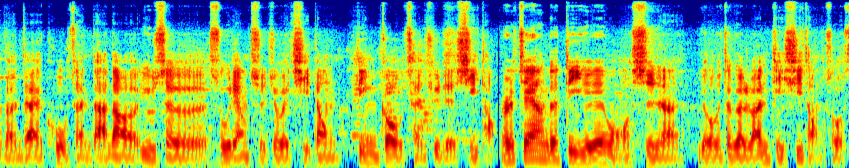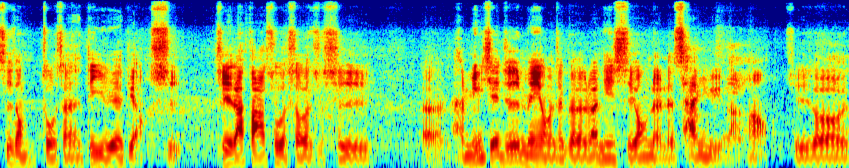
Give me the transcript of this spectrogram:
可能在库存达到预设数量时就会启动订购程序的系统，而这样的缔约模式呢，由这个软体系统所自动做成的缔约表示，其实它发出的时候就是。呃，很明显就是没有这个软体使用人的参与嘛，哈、哦，就是说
